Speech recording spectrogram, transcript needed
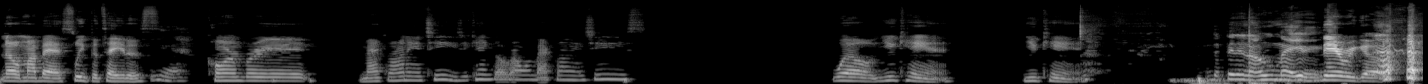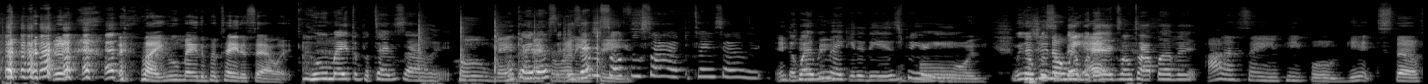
no, my bad. Sweet potatoes, Yeah. cornbread, macaroni and cheese. You can't go wrong with macaroni and cheese. Well, you can. You can. Depending on who made it. There we go. like who made the potato salad? Who made the potato salad? Who made Okay, the that's macaroni is that a soul food side potato salad? It the way we make it, it is. Period. Boy, We gonna put some deviled add- eggs on top of it. I done seen people get stuff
